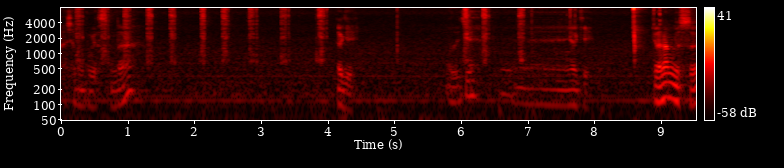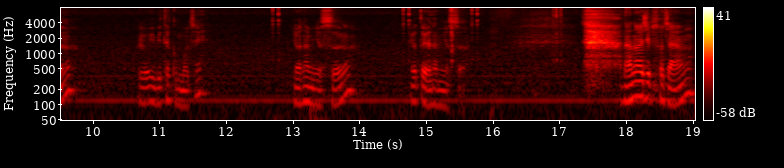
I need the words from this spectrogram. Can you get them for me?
다시 한번 보겠습니다. 여기. 어디지? 에, 여기. 연합뉴스. 그리고 이 밑에 건 뭐지? 연합뉴스. 이것도 연합뉴스. 하, 나눠의 집 소장.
